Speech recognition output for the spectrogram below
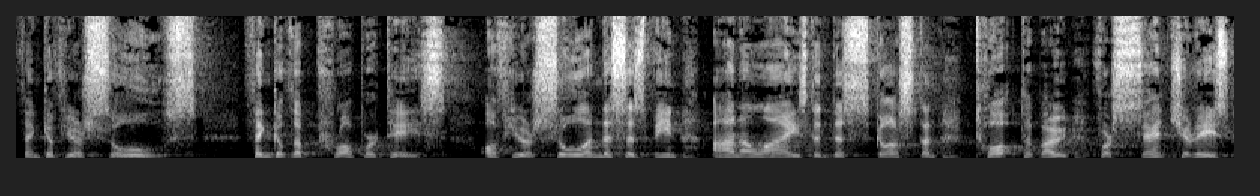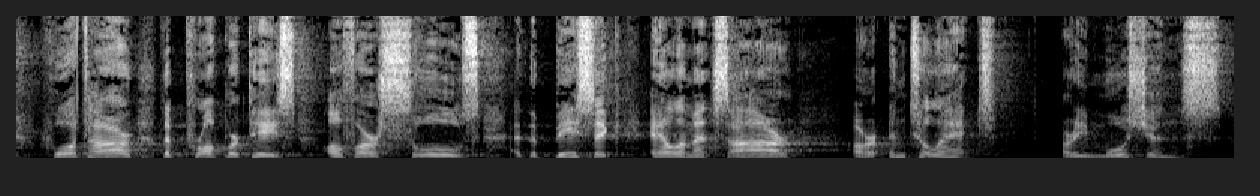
Think of your souls. Think of the properties of your soul. And this has been analyzed and discussed and talked about for centuries. What are the properties of our souls? The basic elements are our intellect, our emotions,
